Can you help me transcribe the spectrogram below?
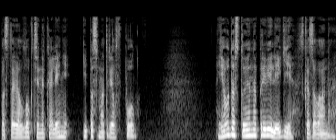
поставил локти на колени и посмотрел в пол. «Я удостоена привилегии», — сказала она.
